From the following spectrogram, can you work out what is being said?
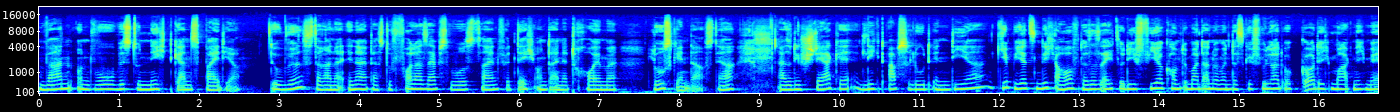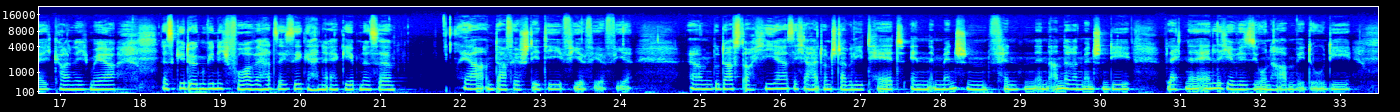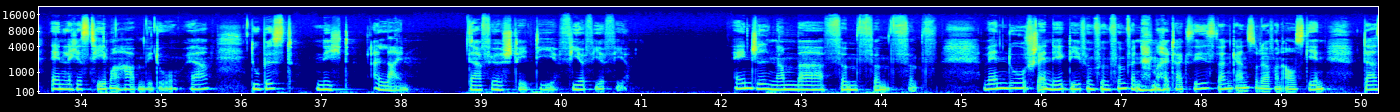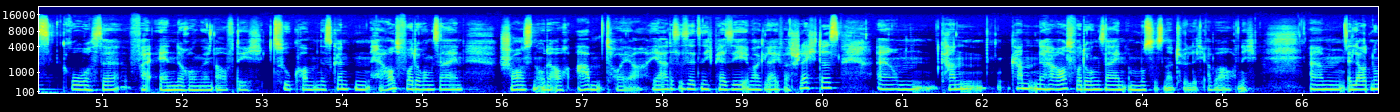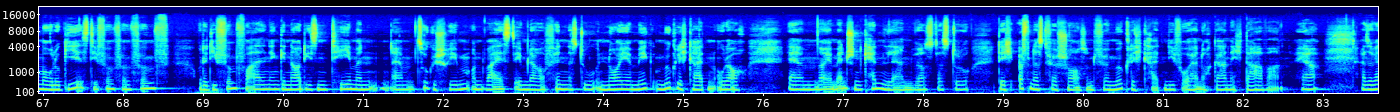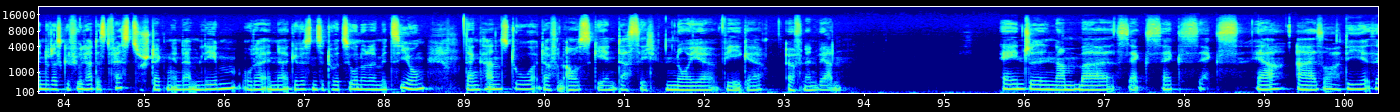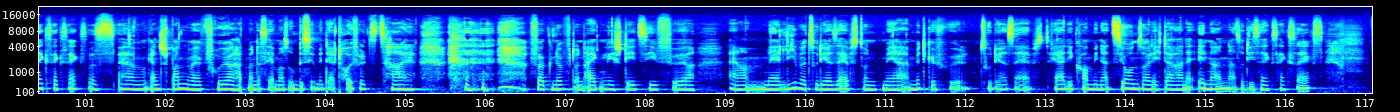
Wann und wo bist du nicht ganz bei dir? Du wirst daran erinnert, dass du voller Selbstbewusstsein für dich und deine Träume losgehen darfst, ja. Also die Stärke liegt absolut in dir. Gib jetzt nicht auf. Das ist echt so, die vier kommt immer dann, wenn man das Gefühl hat, oh Gott, ich mag nicht mehr, ich kann nicht mehr. Es geht irgendwie nicht vorwärts, ich sehe keine Ergebnisse. Ja, und dafür steht die 444. Ähm, du darfst auch hier Sicherheit und Stabilität in Menschen finden, in anderen Menschen, die vielleicht eine ähnliche Vision haben wie du, die ähnliches Thema haben wie du. Ja, du bist nicht allein. Dafür steht die 444. Angel Number 555. Wenn du ständig die 555 in deinem Alltag siehst, dann kannst du davon ausgehen, dass große Veränderungen auf dich zukommen. Das könnten Herausforderungen sein, Chancen oder auch Abenteuer. Ja, das ist jetzt nicht per se immer gleich was Schlechtes, ähm, kann, kann eine Herausforderung sein, muss es natürlich aber auch nicht. Ähm, laut Numerologie ist die 555 oder die 5 vor allen Dingen genau diesen Themen ähm, zugeschrieben und weist eben darauf hin, dass du neue Me Möglichkeiten oder auch ähm, neue Menschen kennenlernen wirst, dass du dich öffnest für Chancen, für Möglichkeiten, die vorher noch gar nicht da waren. Ja? Also wenn du das Gefühl hattest, festzustecken in deinem Leben oder in einer gewissen Situation oder Beziehung, dann kannst du davon ausgehen, dass sich neue Wege öffnen werden. Angel Number 666. Ja, also die 666 ist ähm, ganz spannend, weil früher hat man das ja immer so ein bisschen mit der Teufelszahl verknüpft und eigentlich steht sie für ähm, mehr Liebe zu dir selbst und mehr Mitgefühl zu dir selbst. Ja, die Kombination soll dich daran erinnern, also die 666,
